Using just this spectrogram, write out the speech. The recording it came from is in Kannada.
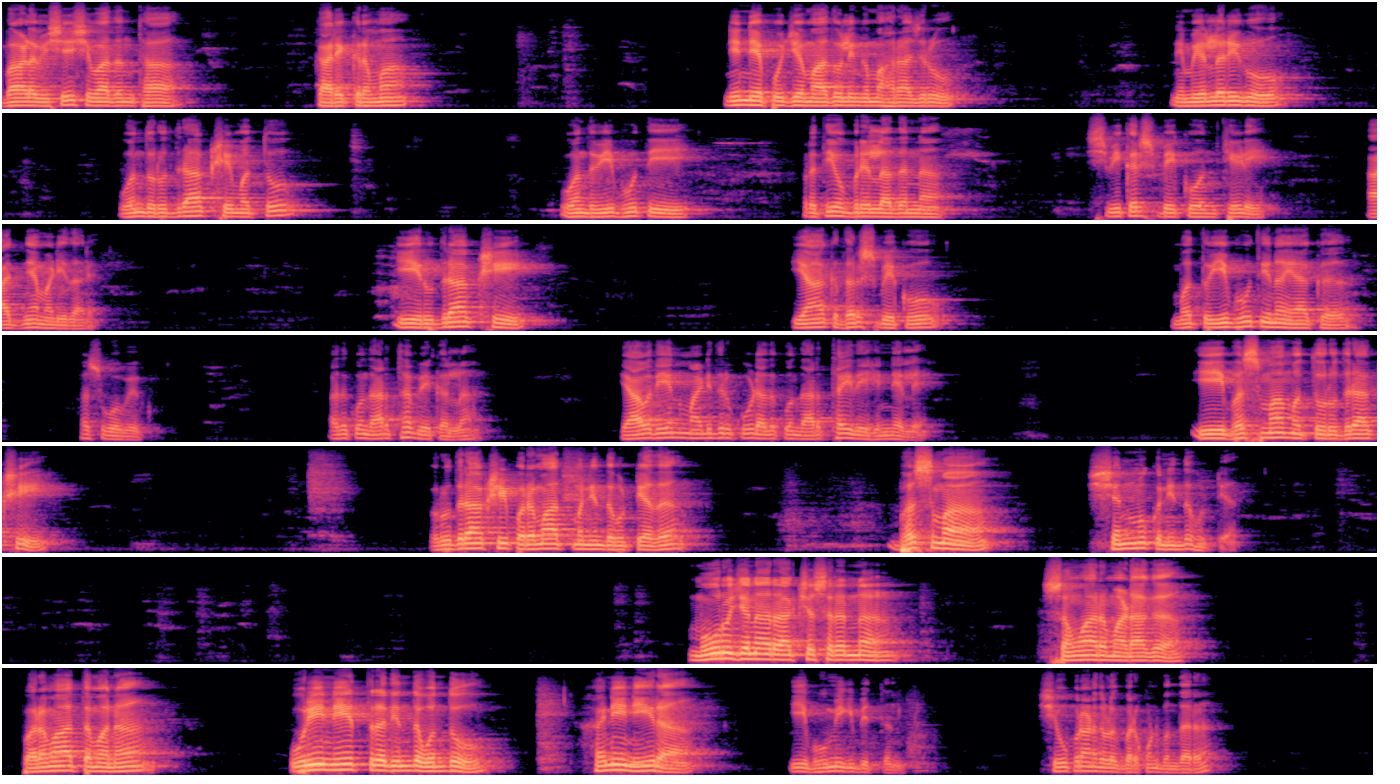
ಭಾಳ ವಿಶೇಷವಾದಂಥ ಕಾರ್ಯಕ್ರಮ. ನಿನ್ನೆ ಪೂಜ್ಯ ಮಾಧುಲಿಂಗ ಮಹಾರಾಜರು ನಿಮ್ಮೆಲ್ಲರಿಗೂ ಒಂದು ರುದ್ರಾಕ್ಷಿ ಮತ್ತು ಒಂದು ವಿಭೂತಿ ಪ್ರತಿಯೊಬ್ಬರೆಲ್ಲ ಅದನ್ನು ಸ್ವೀಕರಿಸಬೇಕು ಅಂಥೇಳಿ ಆಜ್ಞೆ ಮಾಡಿದ್ದಾರೆ. ಈ ರುದ್ರಾಕ್ಷಿ ಯಾಕೆ ಧರಿಸ್ಬೇಕು? ಮತ್ತು ಈ ಭೂತಿನ ಯಾಕೆ ಹಸ್ಕೋಬೇಕು? ಅದಕ್ಕೊಂದು ಅರ್ಥ ಬೇಕಲ್ಲ. ಯಾವುದೇನು ಮಾಡಿದರೂ ಕೂಡ ಅದಕ್ಕೊಂದು ಅರ್ಥ ಇದೆ ಹಿನ್ನೆಲೆ. ಈ ಭಸ್ಮ ಮತ್ತು ರುದ್ರಾಕ್ಷಿ ರುದ್ರಾಕ್ಷಿ ಪರಮಾತ್ಮನಿಂದ ಹುಟ್ಟ್ಯದ ಭಸ್ಮ ಷಣ್ಮುಖನಿಂದ ಹುಟ್ಟ್ಯದ ಮೂರು ಜನ ರಾಕ್ಷಸರನ್ನ ಸಂಹಾರ ಮಾಡಾಗ ಪರಮಾತ್ಮನ ಉರಿ ನೇತ್ರದಿಂದ ಒಂದು ಹನಿ ನೀರ ಈ ಭೂಮಿಗೆ ಬಿತ್ತಂತ. ಶಿವಪುರಾಣದೊಳಗೆ ಬರ್ಕೊಂಡು ಬಂದಾರ.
